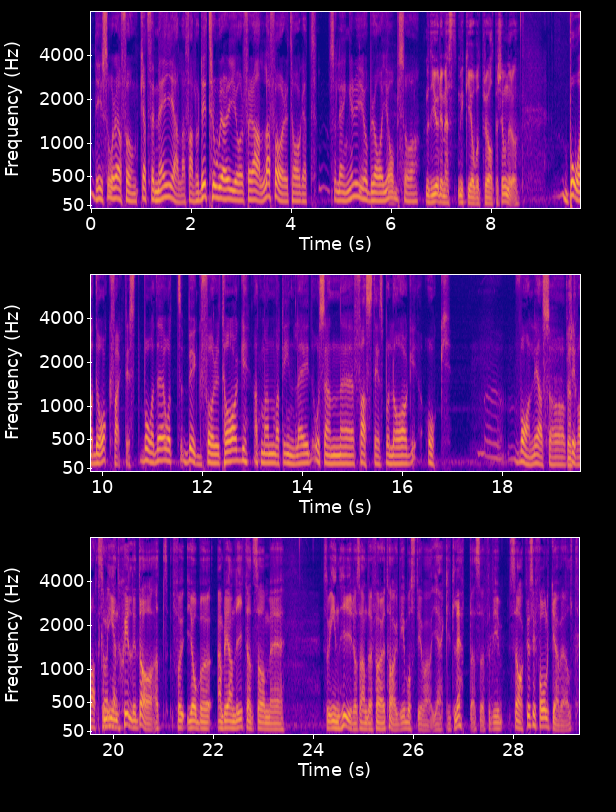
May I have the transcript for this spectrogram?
Det är så det har funkat för mig i alla fall och det tror jag det gör för alla företag att så länge du gör bra jobb så Men du gjorde mest mycket jobb åt privatpersoner då? både och faktiskt. Både åt byggföretag, att man varit inlejd och sen eh, fastighetsbolag och eh, vanliga alltså att, som privatkunder. enskild idag, att få jobb och bli anlitad som, eh, som inhyrd hos andra företag, det måste ju vara jäkligt lätt alltså. För det saknas ju folk överallt.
